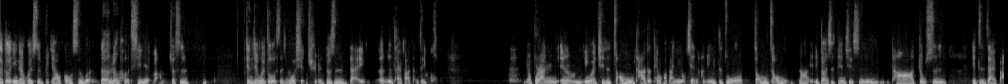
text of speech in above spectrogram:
这个应该会是比较公司问呃任何企业吧，就是渐渐会做的事情或显缺，就是在呃人才发展这一块。要不然，嗯，因为其实招募它的天花板也有限啊，你一直做招募招募，那一段时间其实它就是一直在把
